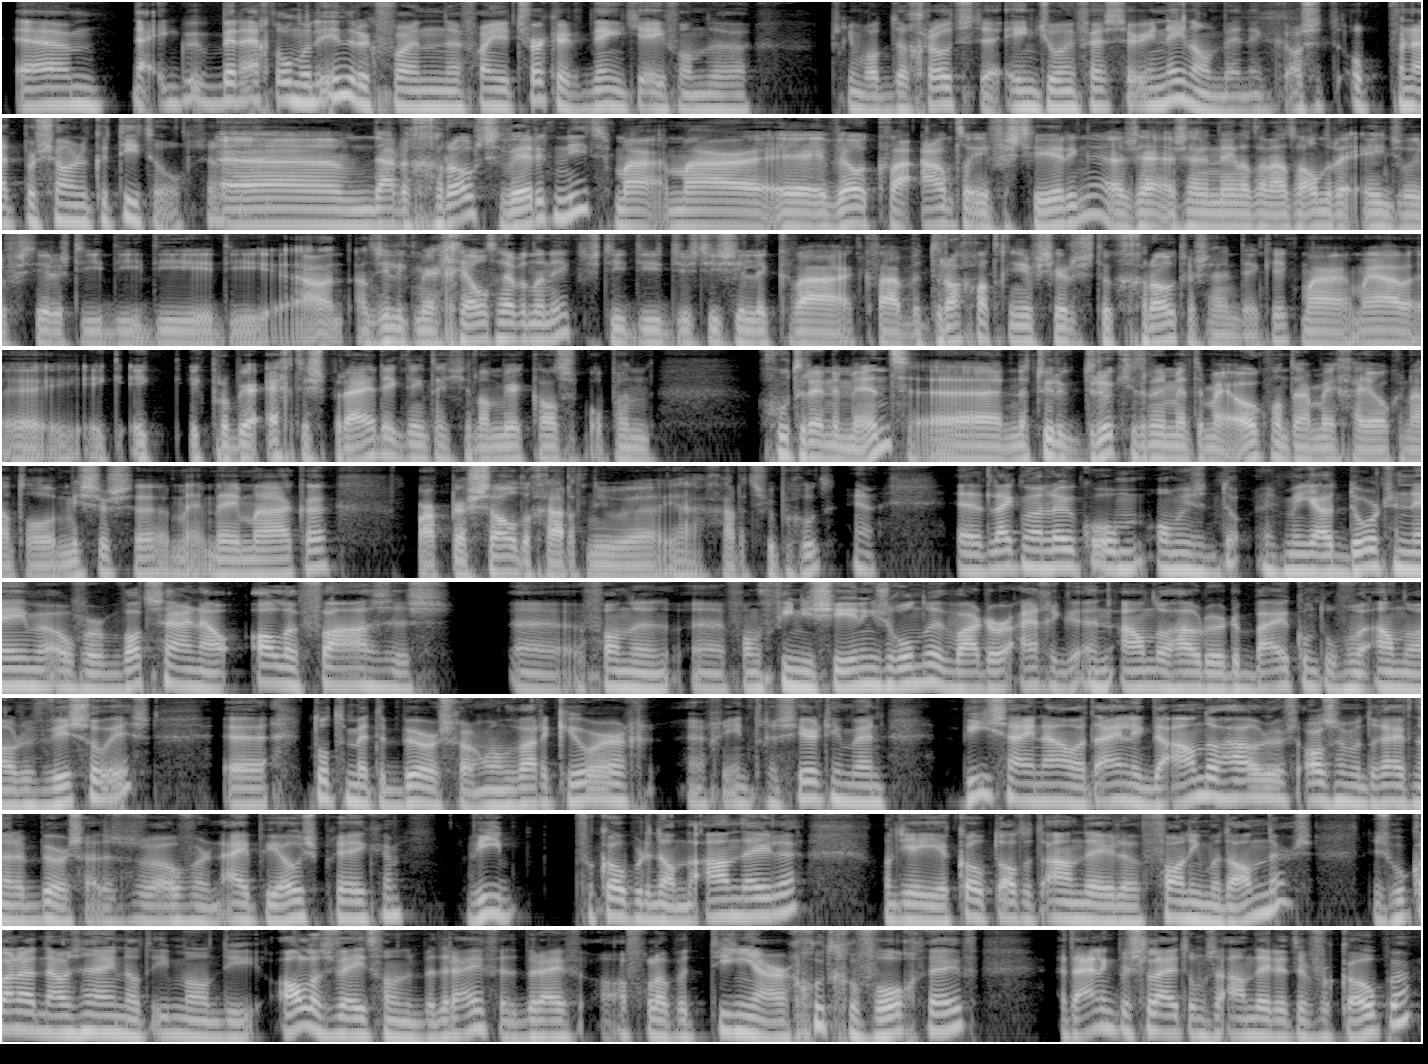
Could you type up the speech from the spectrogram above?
Ja. Um, nou, ik ben echt onder de indruk van, van je tracker. Ik denk dat je een van de misschien wel de grootste angel investor in Nederland ben ik, als het op vanuit persoonlijke titel. Uh, nou, de grootste weet ik niet, maar, maar uh, wel qua aantal investeringen. Er zijn, er zijn in Nederland een aantal andere angel investeerders die, die, die, die aanzienlijk meer geld hebben dan ik. Dus die, die, dus die zullen qua, qua bedrag wat geïnvesteerd een stuk groter zijn, denk ik. Maar, maar ja, uh, ik, ik, ik probeer echt te spreiden. Ik denk dat je dan meer kans hebt op een goed rendement. Uh, natuurlijk druk je het rendement ermee ook, want daarmee ga je ook een aantal missers meemaken. Mee maar per saldo gaat het nu uh, ja, gaat het supergoed. Ja. Het lijkt me leuk om, om eens met jou door te nemen over wat zijn nou alle fases eh, van een uh, van financieringsronde, waardoor eigenlijk een aandeelhouder erbij komt of een aandeelhouderswissel is, uh, tot en met de beursgang. Want waar ik heel erg geïnteresseerd in ben, wie zijn nou uiteindelijk de aandeelhouders als een bedrijf naar de beurs gaat? Dus als we over een IPO spreken, wie verkopen er dan de aandelen? Want je, je koopt altijd aandelen van iemand anders. Dus hoe kan het nou zijn dat iemand die alles weet van het bedrijf, het bedrijf afgelopen tien jaar goed gevolgd heeft, uiteindelijk besluit om zijn aandelen te verkopen?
